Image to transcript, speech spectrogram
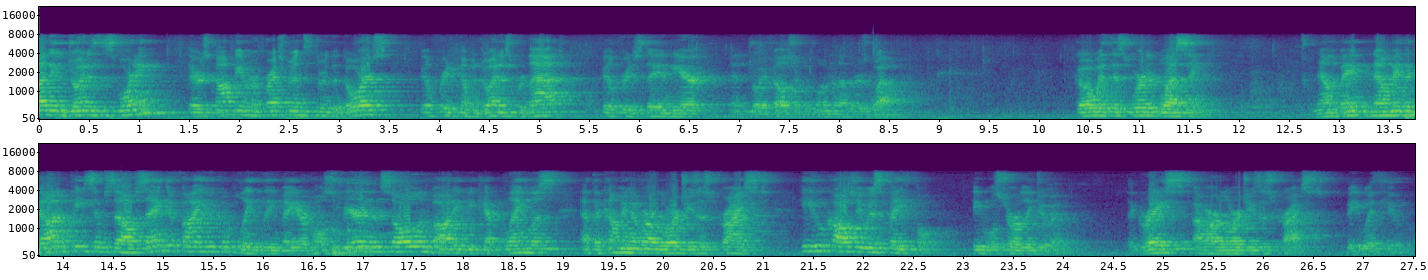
Glad you've joined us this morning. There's coffee and refreshments through the doors. Feel free to come and join us for that. Feel free to stay in here and enjoy fellowship with one another as well. Go with this word of blessing. Now may, now may the God of peace himself sanctify you completely. May your whole spirit and soul and body be kept blameless at the coming of our Lord Jesus Christ. He who calls you is faithful. He will surely do it. The grace of our Lord Jesus Christ be with you.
